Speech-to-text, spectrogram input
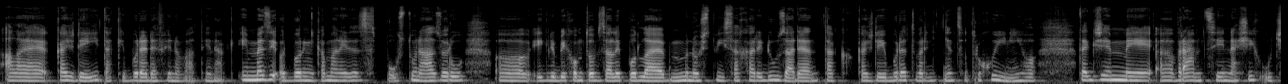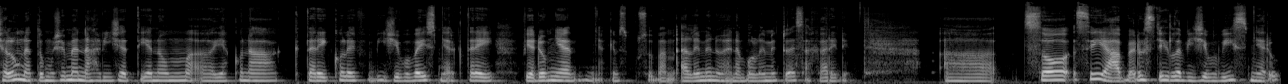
ale každý ji taky bude definovat jinak. I mezi odborníkama nejde spoustu názorů, i kdybychom to vzali podle množství sacharidů za den, tak každý bude tvrdit něco trochu jiného. Takže my v rámci našich účelů na to můžeme nahlížet jenom Eh, jako na kterýkoliv výživový směr, který vědomě nějakým způsobem eliminuje nebo limituje sacharidy. Co si já beru z těchto výživových směrů,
